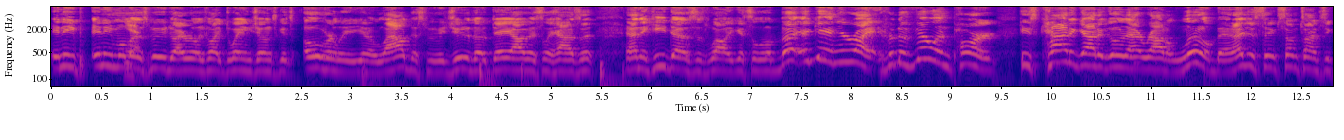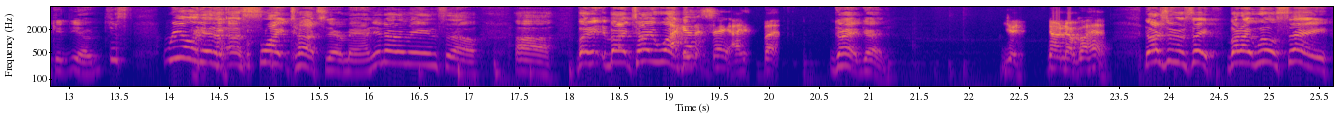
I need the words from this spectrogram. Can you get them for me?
any any moment Yeah. of this movie, do I really feel like Duane Jones gets overly you know loud in this movie? Judith O'Dea obviously has it, and I think he does as well. He gets a little, but again, you're right. For the villain part, he's kind of got to go that route a little bit. I just think sometimes he could, you know, just reel it in a, a slight touch there, man. You know what I mean? So, uh, but but I tell you what, I gotta say, I but go ahead, go ahead. you, no no go ahead. No, I was just gonna say, but I will say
